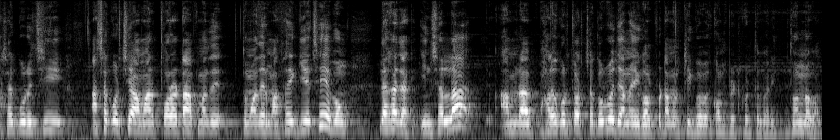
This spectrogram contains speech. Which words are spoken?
আশা করেছি, আশা করছি আমার পড়াটা আপনাদের, তোমাদের মাথায় গিয়েছে এবং দেখা যাক, ইনশাল্লাহ আমরা ভালো করে চর্চা করব যেন এই গল্পটা আমরা ঠিকভাবে কমপ্লিট করতে পারি। ধন্যবাদ।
